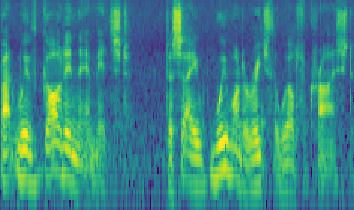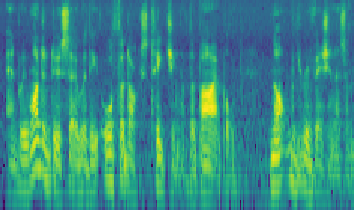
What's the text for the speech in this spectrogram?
but with God in their midst to say, we want to reach the world for Christ, and we want to do so with the orthodox teaching of the Bible, not with revisionism.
